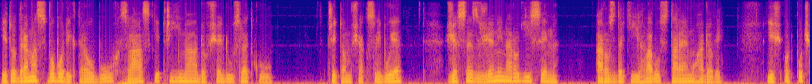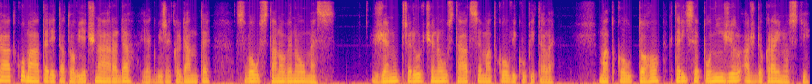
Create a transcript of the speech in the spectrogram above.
Je to drama svobody, kterou Bůh z lásky přijímá do všech důsledků. Přitom však slibuje, že se z ženy narodí syn a rozdrtí hlavu starému hadovi. Již od počátku má tedy tato věčná rada, jak by řekl Dante, svou stanovenou mes. Ženu předurčenou stát se matkou vykupitele – matkou toho, který se ponížil až do krajnosti,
